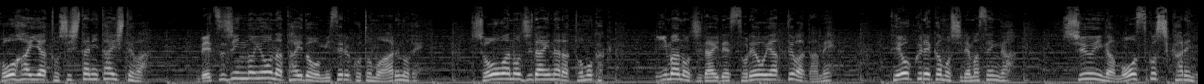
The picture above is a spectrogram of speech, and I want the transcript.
後輩や年下に対しては別人のような態度を見せることもあるので昭和の時代ならともかく今の時代でそれをやってはダメ手遅れかもしれませんが周囲がもう少し彼に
